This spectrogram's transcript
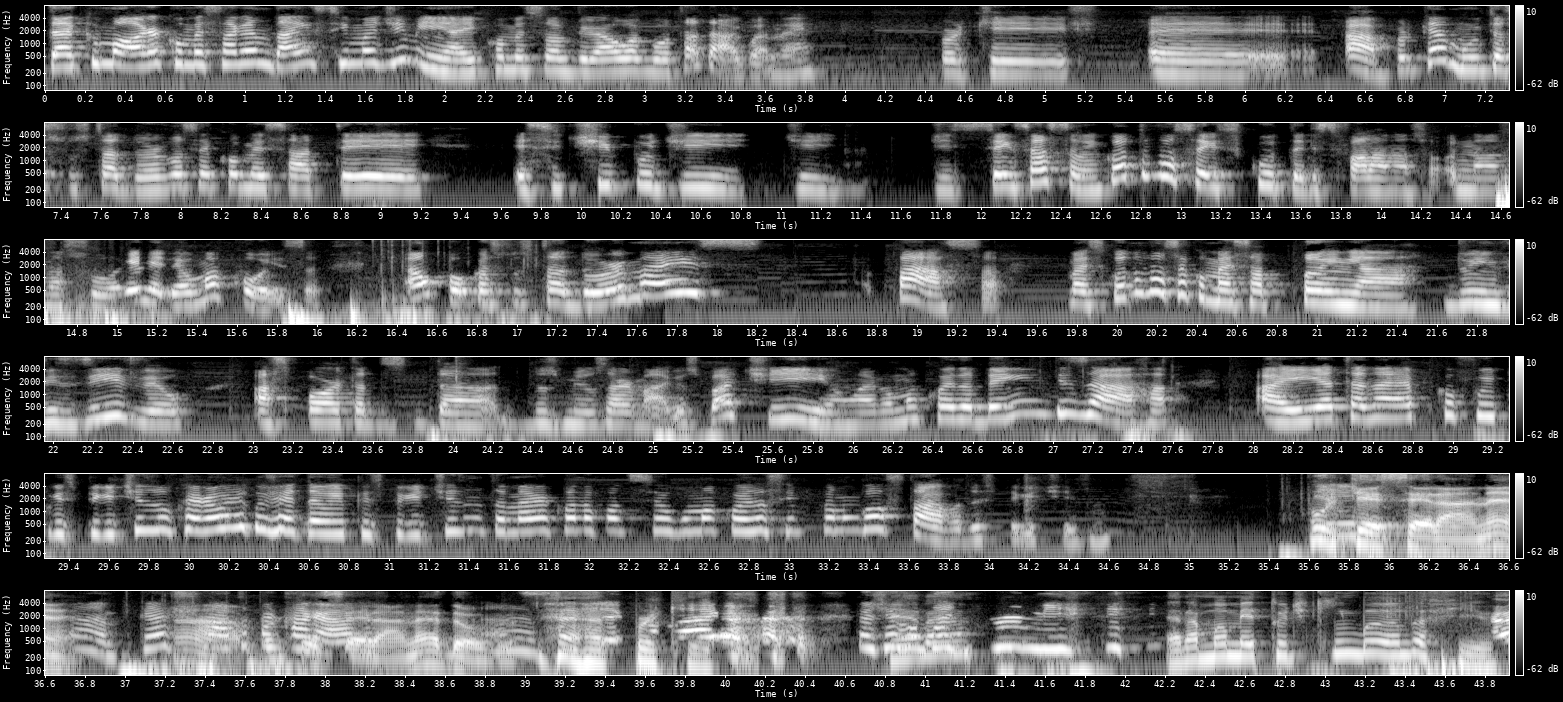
Até que uma hora começaram a andar em cima de mim. Aí começou a virar a gota d'água, né? Porque é, Ah, porque é muito assustador você começar a ter esse tipo de, de, de sensação. Enquanto você escuta eles falar na sua, na, na sua orelha, é uma coisa. É um pouco assustador, mas passa. Mas quando você começa a apanhar do invisível, as portas dos, da- dos meus armários batiam, era uma coisa bem bizarra. Aí até na época eu fui pro espiritismo, que era o único jeito de eu ir pro espiritismo também era quando aconteceu alguma coisa assim, porque eu não gostava do espiritismo. Por E- que será, né? Ah, porque é chato Ah, pra por que caralho. será, né, Ah, Douglas? você chega- Porque eu tinha Era- vontade de dormir. era mametude Kimbanda, fio.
